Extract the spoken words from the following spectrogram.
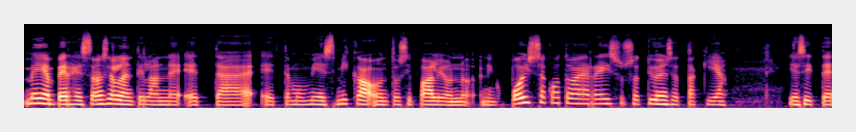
meidän perheessä on sellainen tilanne, että, että mun mies Mika on tosi paljon niin kuin poissa kotoa ja reissussa työnsä takia. Ja sitten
